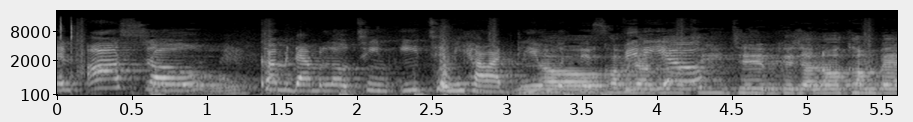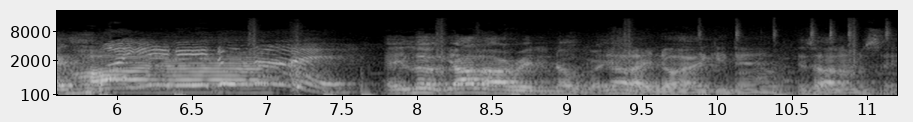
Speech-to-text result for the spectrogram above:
And also, comment down below, Team E, tell me how I did No, with come this down below video. Team 10 because y'all know I'm coming back Boy, hard. you didn't do. Hey, look, y'all already know, bro. Y'all already know how I get down. That's all I'm gonna say.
